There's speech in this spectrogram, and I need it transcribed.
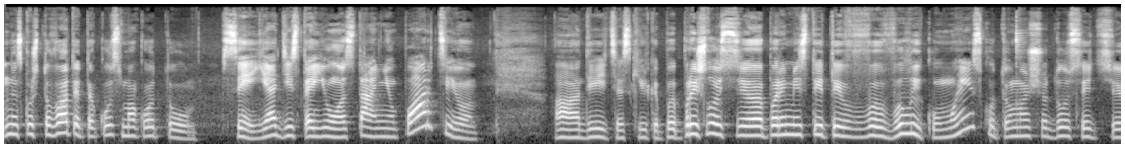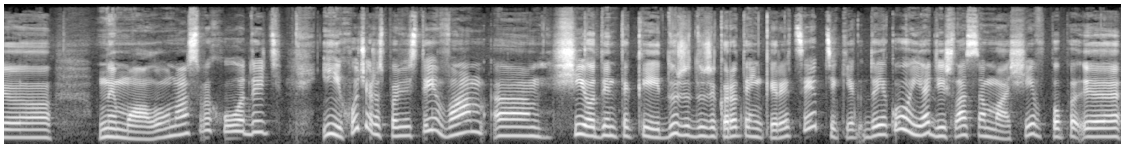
не скуштувати таку смакоту. Все, я дістаю останню партію. А, дивіться, скільки прийшлось е, перемістити в велику миску, тому що досить е, немало у нас виходить. І хочу розповісти вам е, ще один такий дуже-дуже коротенький рецептик, до якого я дійшла сама. Ще е,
